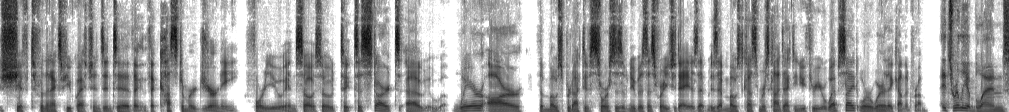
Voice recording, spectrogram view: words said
shift for the next few questions into the the customer journey for you. And so, so to, to start, uh, where are the most productive sources of new business for you today? Is that is that most customers contacting you through your website or where are they coming from? It's really a blend.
